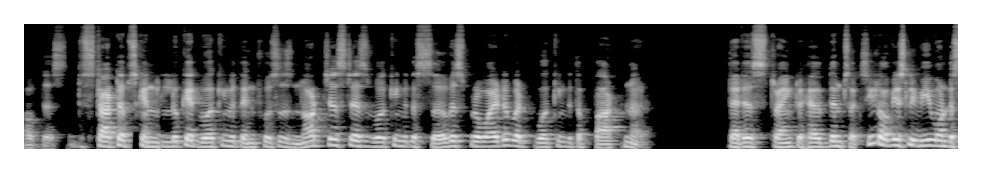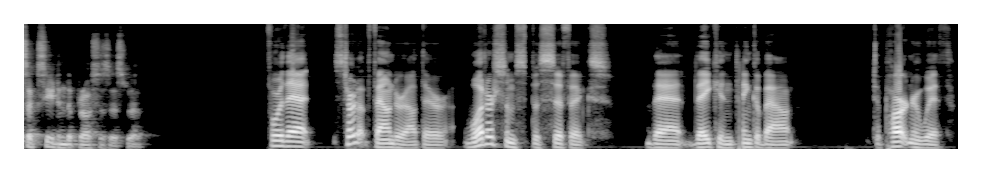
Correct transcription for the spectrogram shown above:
of this. The startups can look at working with Infosys not just as working with a service provider, but working with a partner that is trying to help them succeed. Obviously, we want to succeed in the process as well. For that startup founder out there, what are some specifics that they can think about to partner with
